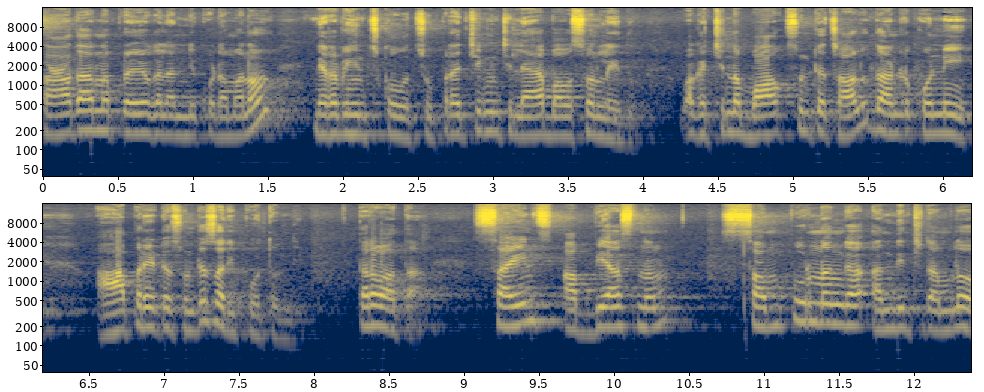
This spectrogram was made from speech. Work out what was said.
సాధారణ ప్రయోగాలన్నీ కూడా మనం నిర్వహించుకోవచ్చు. ప్రత్యేకించి ల్యాబ్ అవసరం లేదు. ఒక చిన్న బాక్స్ ఉంటే చాలు దాంట్లో కొన్ని ఆపరేటర్స్ ఉంటే సరిపోతుంది. తర్వాత సైన్స్ అభ్యాసనం సంపూర్ణంగా అందించడంలో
